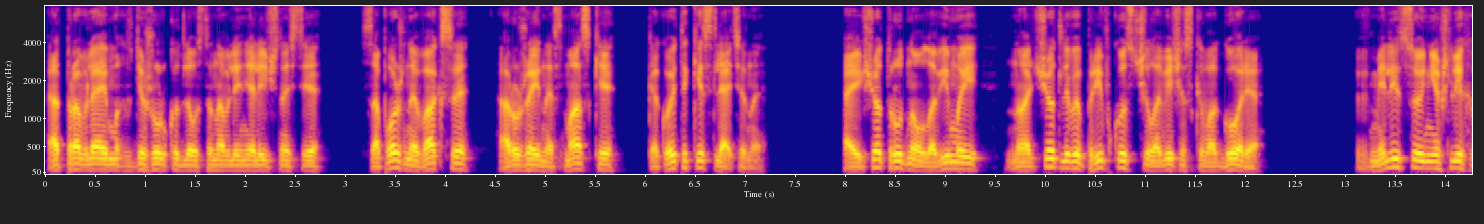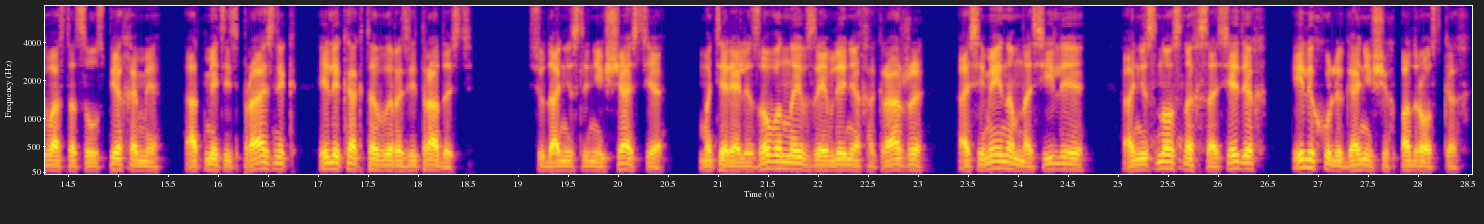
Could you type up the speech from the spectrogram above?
отправляемых в дежурку для установления личности, сапожной ваксы, оружейной смазки, какой-то кислятины. А еще трудноуловимый но отчетливый привкус человеческого горя. В милицию не шли хвастаться успехами, отметить праздник или как-то выразить радость. Сюда несли несчастье, материализованные в заявлениях о краже, о семейном насилии, о несносных соседях или хулиганищих подростках.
